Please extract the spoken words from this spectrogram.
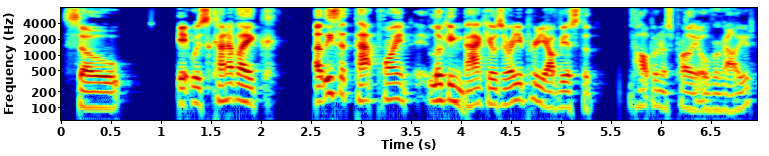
So it was kind of like, at least at that point, looking back, it was already pretty obvious that Hopin was probably overvalued.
